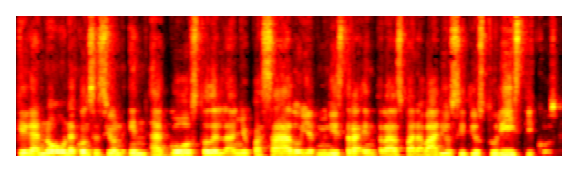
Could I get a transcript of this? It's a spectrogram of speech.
que ganó una concesión en agosto del año pasado y administra entradas para varios sitios turísticos.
